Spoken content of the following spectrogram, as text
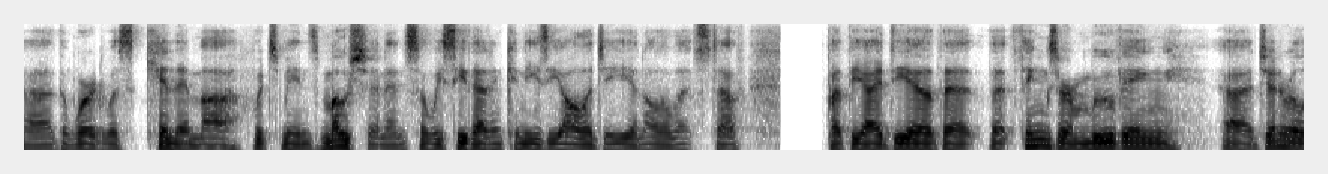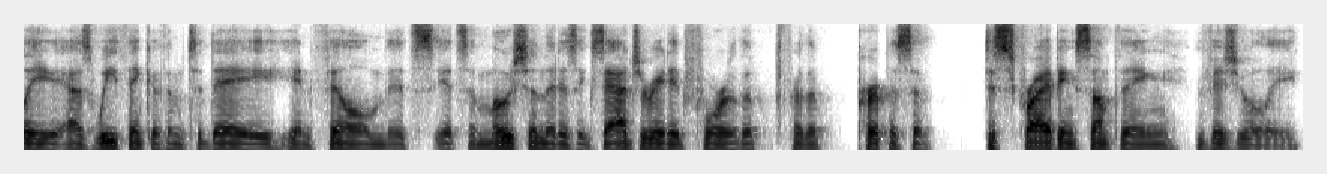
Uh, the word was kinema, which means motion, and so we see that in kinesiology and all of that stuff. But the idea that that things are moving uh, generally as we think of them today in film, it's it's a motion that is exaggerated for the for the purpose of describing something visually.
